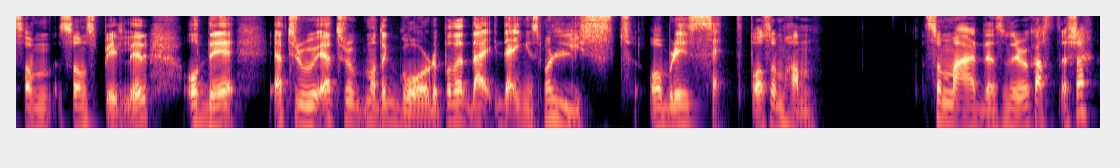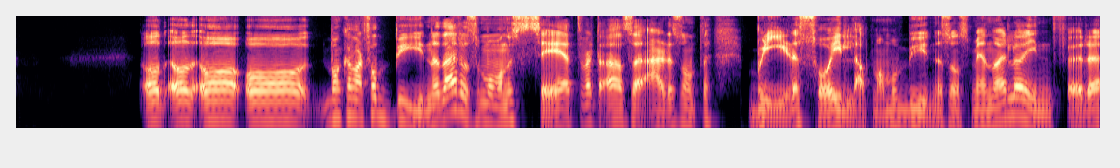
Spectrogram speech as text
som, som spiller. Og det, jeg tror, jeg tror på en måte går du på det, det er, det er ingen som har lyst å bli sett på som han som er den som driver og kaster seg. Og, og, og, og man kan i hvert fall begynne der, og så må man jo se etter hvert altså er det sånn at Blir det så ille at man må begynne sånn som i NHL og innføre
